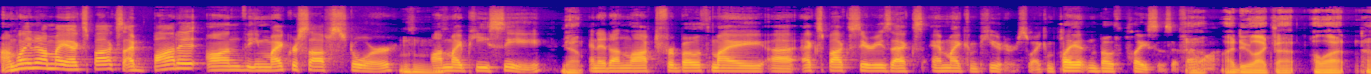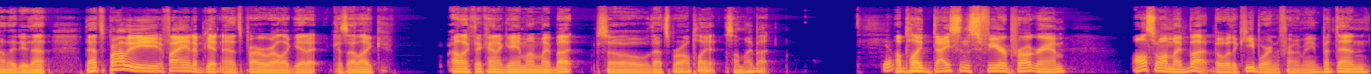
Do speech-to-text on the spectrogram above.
I'm playing it on my Xbox. I bought it on the Microsoft Store Mhm. on my PC. Yeah. And it unlocked for both my uh, Xbox Series X and my computer. So I can play it in both places if I want. I do like that a lot. How they do that. That's probably if I end up getting it, it's probably where I'll get it because I like I like that kind of game on my butt. So that's where I'll play it. It's on my butt. Yep. I'll play Dyson Sphere program also on my butt, but with a keyboard in front of me. But then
